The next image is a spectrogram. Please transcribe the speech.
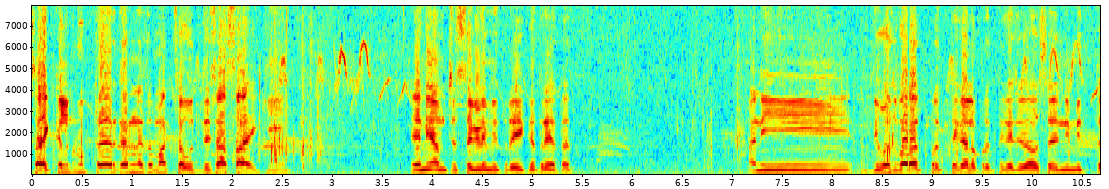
सायकल ग्रुप तयार करण्याचा मागचा उद्देश असा आहे की याने आमचे सगळे मित्र एकत्र येतात. आणि दिवसभरात प्रत्येकाला प्रत्येकाच्या व्यवसायानिमित्त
